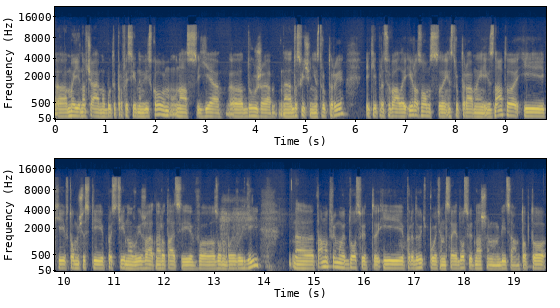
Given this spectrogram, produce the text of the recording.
Е, Ми її навчаємо бути професійним військовим. У нас є е, дуже е, досвідчені інструктори, які працювали і разом з інструкторами із НАТО, і які в тому числі постійно виїжджають на ротації в зону бойових дій. Там отримують досвід і передають потім цей досвід нашим бійцям. Тобто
